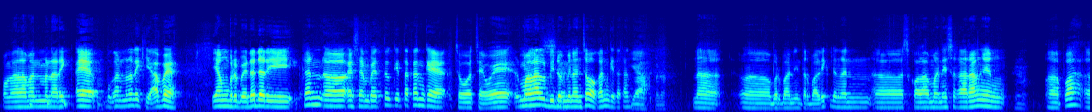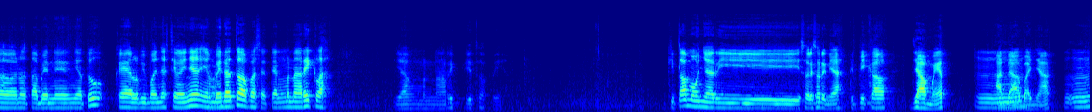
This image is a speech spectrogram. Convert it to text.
pengalaman menarik eh bukan menarik ya apa ya yang berbeda dari kan eh, SMP tuh kita kan kayak cowok cewek malah lebih yes. dominan cowok kan kita kan Ya, benar. nah eh, berbanding terbalik dengan eh, sekolah mana sekarang yang apa eh, notabene nya tuh kayak lebih banyak ceweknya yang beda tuh apa set yang menarik lah Yang menarik itu apa ya? Kita mau nyari sorry sorry nih ya, tipikal jamet Hmm, ada banyak. mm-mm.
